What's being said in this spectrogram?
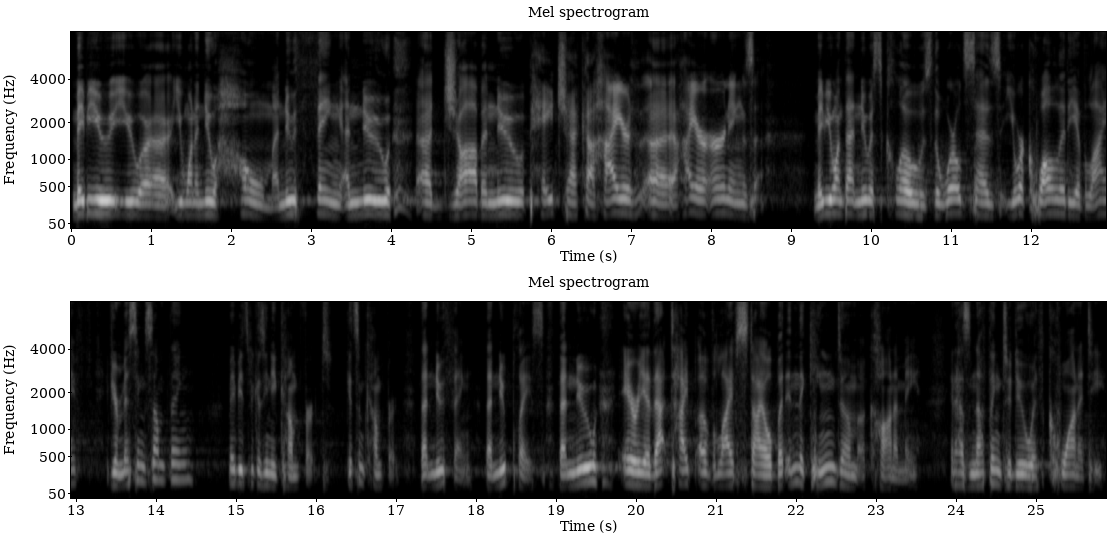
Maybe you, you, uh, you want a new home, a new thing, a new uh, job, a new paycheck, a higher, uh, higher earnings. Maybe you want that newest clothes. The world says your quality of life, if you're missing something, maybe it's because you need comfort. Get some comfort. That new thing, that new place, that new area, that type of lifestyle. But in the kingdom economy, it has nothing to do with quantity.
